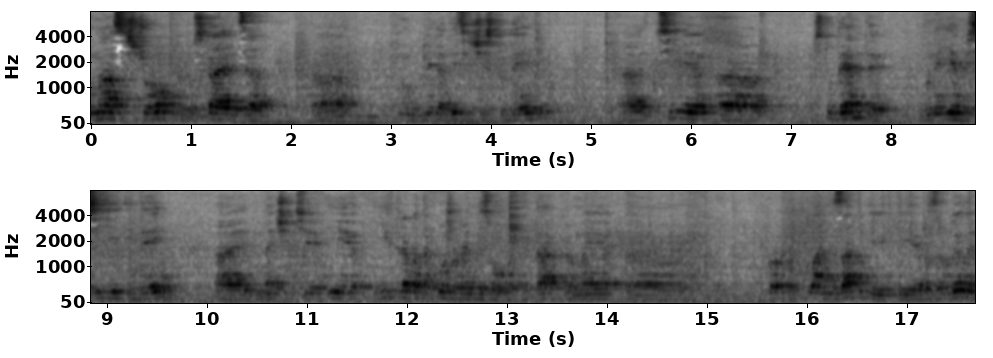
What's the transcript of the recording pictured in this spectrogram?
у нас щороку випускається е, ну, біля тисячі студентів. Е, Ці е, студенти вони є носії ідей, значить, і їх треба також організовувати. Так? Ми в плані заходів, які розробили,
